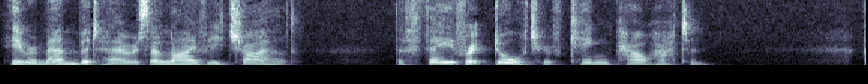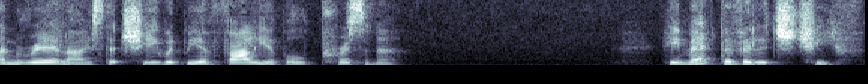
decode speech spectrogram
He remembered her as a lively child, the favourite daughter of King Powhatan, and realised that she would be a valuable prisoner. He met the village chief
